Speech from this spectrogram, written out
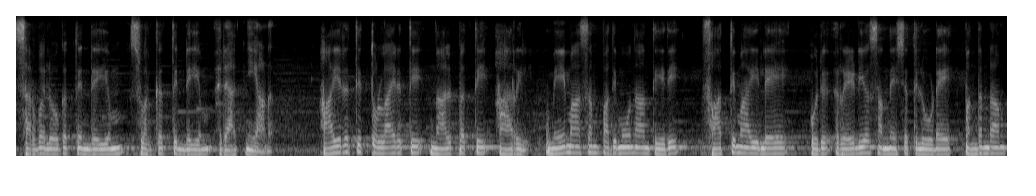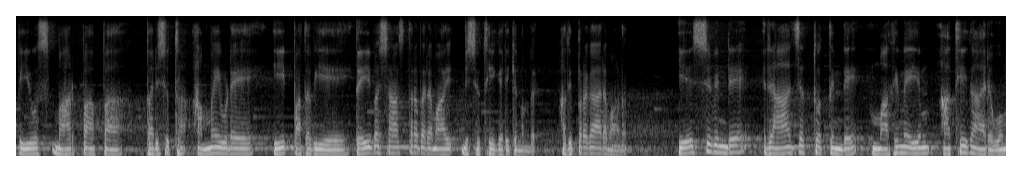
സർവലോകത്തിന്റെയും സ്വർഗത്തിന്റെയും രാജ്ഞിയാണ്. ആയിരത്തി തൊള്ളായിരത്തി നാൽപ്പത്തി ആറിൽ മെയ് മാസം പതിമൂന്നാം തീയതി ഫാത്തിമയിലെ ഒരു റേഡിയോ സന്ദേശത്തിലൂടെ പന്ത്രണ്ടാം പിയൂസ് മാർപ്പാപ്പ പരിശുദ്ധ അമ്മയുടെ ഈ പദവിയെ ദൈവശാസ്ത്രപരമായി വിശുദ്ധീകരിക്കുന്നുണ്ട്. അതിപ്രകാരമാണ് യേശുവിന്റെ രാജത്വത്തിന്റെ മഹിമയും അധികാരവും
